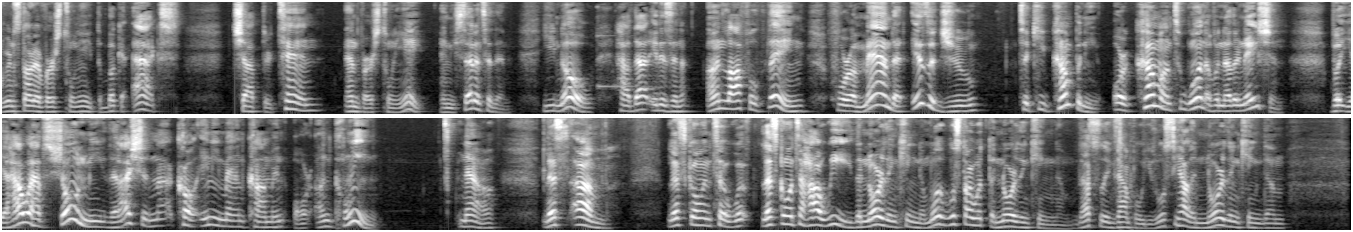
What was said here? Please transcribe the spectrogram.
we're going to start at verse 28. The book of Acts, chapter 10, and verse 28. And he said unto them, Ye know how that it is an unlawful thing for a man that is a Jew to keep company or come unto one of another nation. But Yahweh hath shown me that I should not call any man common or unclean. Now, let's um let's go into what let's go into how we the northern kingdom. We'll, we'll start with the northern kingdom. That's the example we use. We'll see how the northern kingdom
